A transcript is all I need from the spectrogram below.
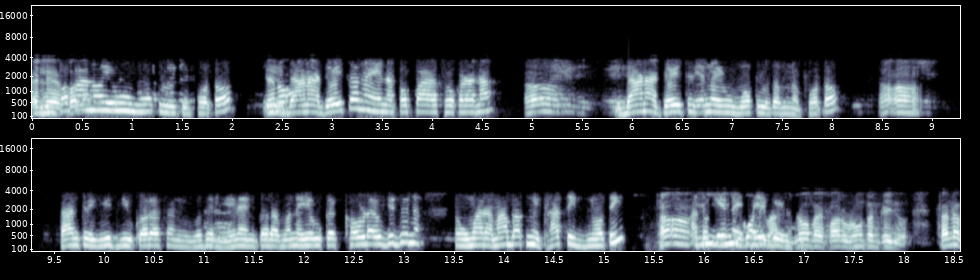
એટલે પપ્પાનો હું મોકલું છું ફોટો એનો? દાણા જોઈ છે ને એના પપ્પા છોકરાના? દાણા જોઈ છે એનો હું મોકલું તમને ફોટો. તાંત્રિક વિધિ કરે છે ને બધાને હેરાન કરે. મને એવું કંઈક ખવડાવી દીધું ને તો હું મારા મા બાપની થાતી જ નહોતી. જો ભાઈ પારું હું તને કહી દઉં. તને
